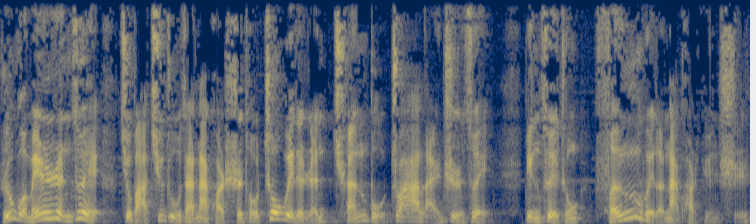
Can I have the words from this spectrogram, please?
如果没人认罪，就把居住在那块石头周围的人全部抓来治罪，并最终焚毁了那块陨石。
